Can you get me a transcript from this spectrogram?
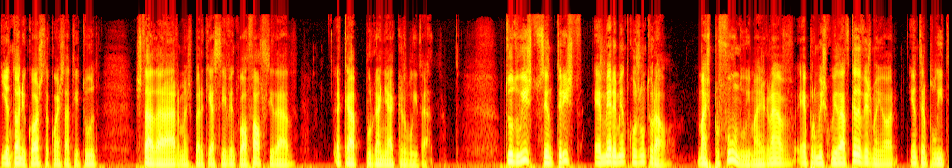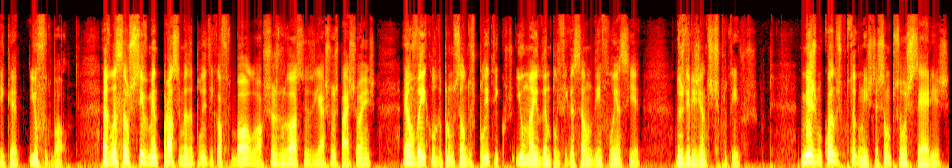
e António Costa, com esta atitude, está a dar armas para que essa eventual falsidade acabe por ganhar credibilidade. Tudo isto, sendo triste, é meramente conjuntural. Mais profundo e mais grave é a promiscuidade cada vez maior entre a política e o futebol. A relação excessivamente próxima da política ao futebol, aos seus negócios e às suas paixões é um veículo de promoção dos políticos e um meio de amplificação de influência dos dirigentes desportivos. Mesmo quando os protagonistas são pessoas sérias,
